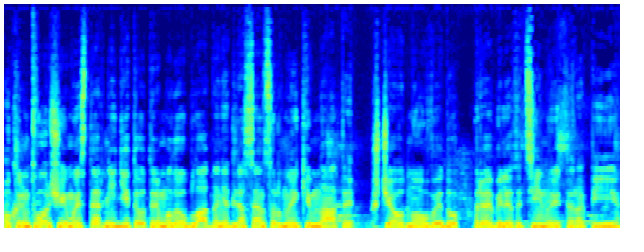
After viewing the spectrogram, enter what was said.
Окрім творчої майстерні, діти отримали обладнання для сенсорної кімнати, ще одного виду реабілітаційної терапії.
